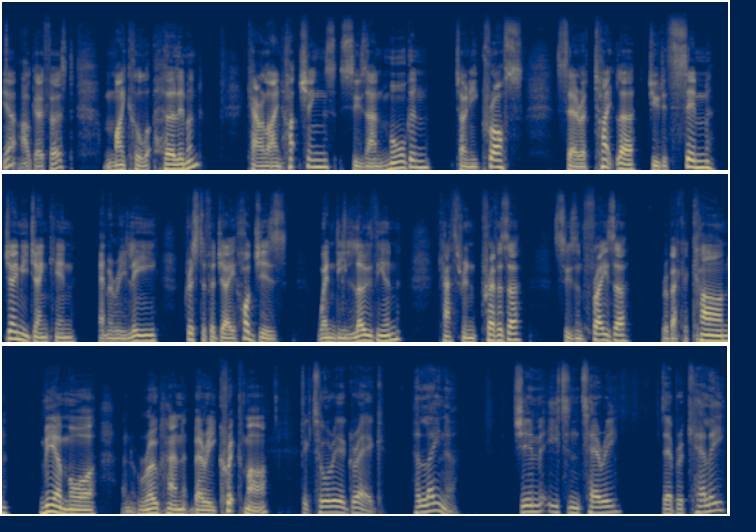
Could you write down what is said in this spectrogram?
Yeah, I'll go first. Michael Hurliman, Caroline Hutchings, Suzanne Morgan, Tony Cross, Sarah Teitler, Judith Sim, Jamie Jenkin, Emery Lee, Christopher J. Hodges, Wendy Lothian, Catherine Preverser, Susan Fraser, Rebecca Kahn, Mia Moore, and Rohan Berry Crickmar. Victoria Gregg, Helena, Jim Eaton Terry, Deborah Kelly,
